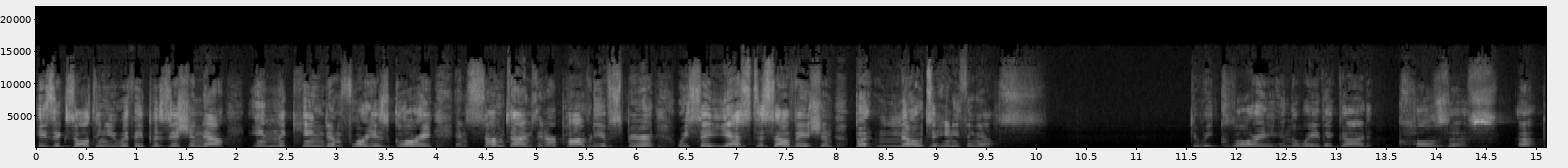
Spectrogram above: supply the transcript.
He's exalting you with a position now in the kingdom for His glory. And sometimes in our poverty of spirit, we say yes to salvation, but no to anything else. Do we glory in the way that God calls us up?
